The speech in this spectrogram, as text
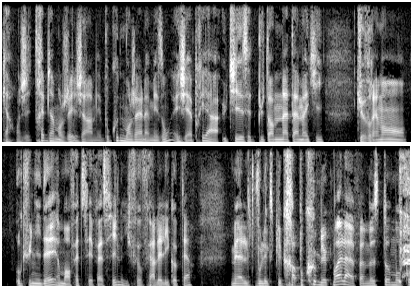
car j'ai très bien mangé. J'ai ramené beaucoup de manger à la maison et j'ai appris à utiliser cette putain de natte à maki que vraiment aucune idée. Bon, en fait, c'est facile. Il faut faire l'hélicoptère. Mais elle vous l'expliquera beaucoup mieux que moi, la fameuse Tomoko.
